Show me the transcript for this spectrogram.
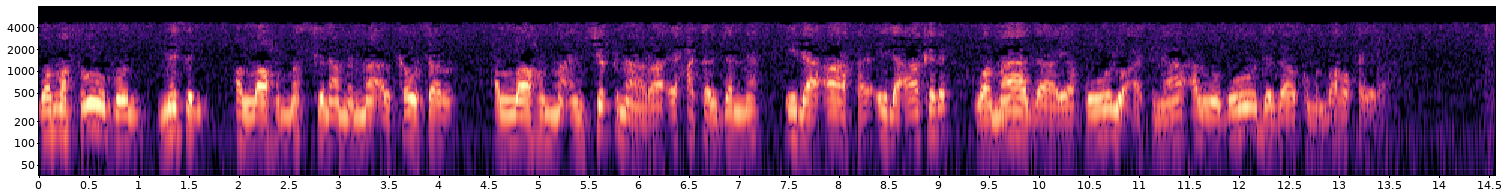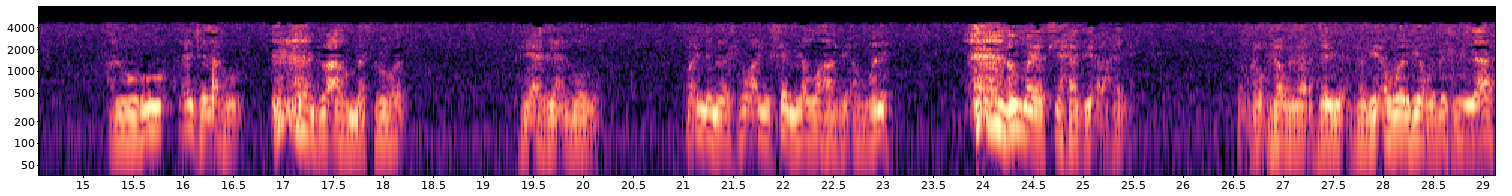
ومفروض مثل اللهم اسقنا من ماء الكوثر اللهم انشقنا رائحة الجنة إلى آخر إلى آخره وماذا يقول أثناء الوضوء جزاكم الله خيرا الوضوء ليس له دعاء مشروع في أثناء الوضوء وإنما المشروع أن يسمي الله في أوله ثم يتشهد في آخره ففي أوله يقول بسم الله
